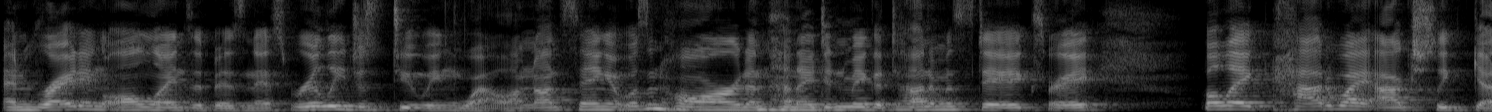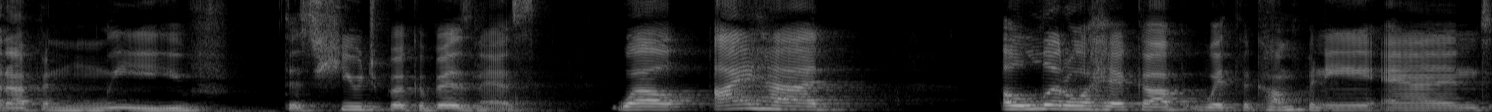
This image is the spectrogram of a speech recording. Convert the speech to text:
and writing all lines of business, really just doing well. I'm not saying it wasn't hard and that I didn't make a ton of mistakes, right? But like, how do I actually get up and leave this huge book of business? Well, I had a little hiccup with the company and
